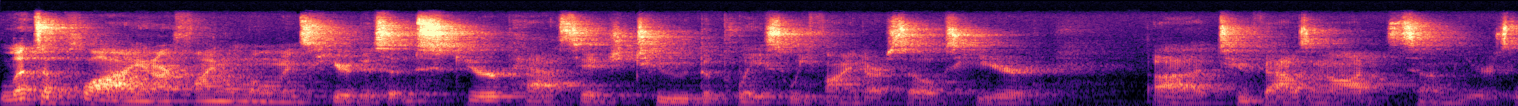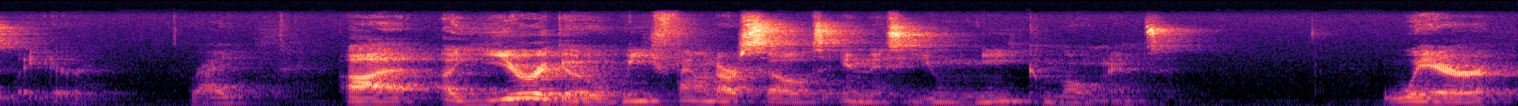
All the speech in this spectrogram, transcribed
let's apply in our final moments here this obscure passage to the place we find ourselves here, uh, 2,000 odd some years later, right? Uh, a year ago, we found ourselves in this unique moment where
